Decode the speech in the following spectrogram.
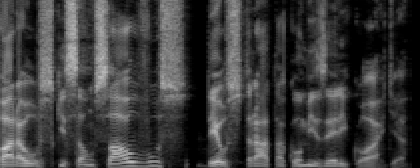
Para os que são salvos, Deus trata com misericórdia.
